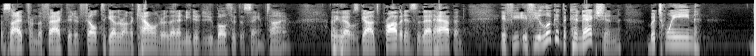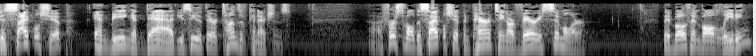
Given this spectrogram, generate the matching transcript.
aside from the fact that it fell together on the calendar that I needed to do both at the same time? I think that was God's providence that that happened. If you, if you look at the connection between discipleship and being a dad, you see that there are tons of connections. Uh, first of all, discipleship and parenting are very similar. They both involve leading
